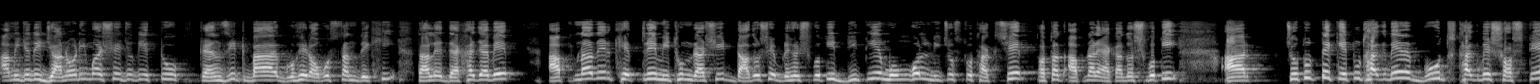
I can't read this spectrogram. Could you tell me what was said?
আমি যদি জানুয়ারি মাসে যদি একটু ট্রানজিট বা গ্রহের অবস্থান দেখি, তাহলে দেখা যাবে আপনাদের ক্ষেত্রে মিথুন রাশির দ্বাদশে বৃহস্পতি, দ্বিতীয় মঙ্গল নিচস্থ থাকছে, অর্থাৎ আপনার একাদশপতি। আর চতুর্থে কেতু থাকবে, বুধ থাকবে ষষ্ঠে,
